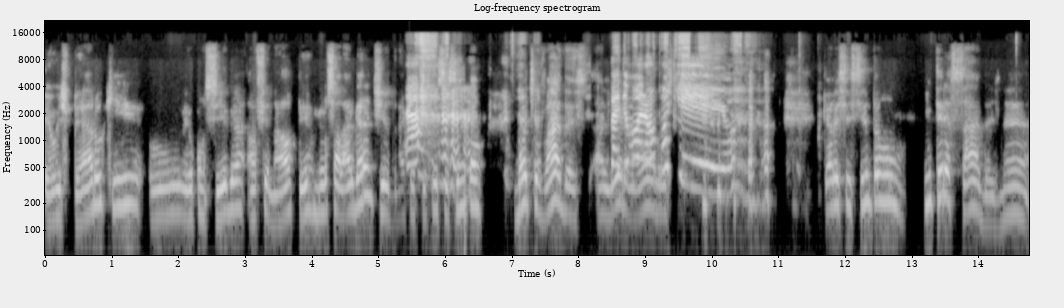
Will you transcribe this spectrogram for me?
eu espero que o, eu consiga, ao final, ter meu salário garantido, né? Que as pessoas se sintam motivadas a. Vai demorar um pouquinho. que elas se sintam interessadas, né,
